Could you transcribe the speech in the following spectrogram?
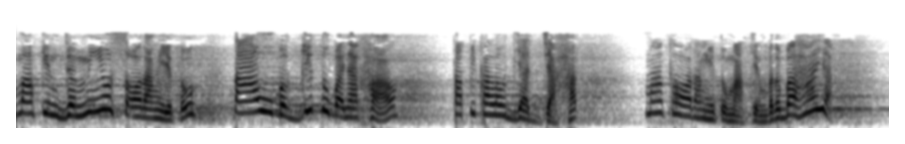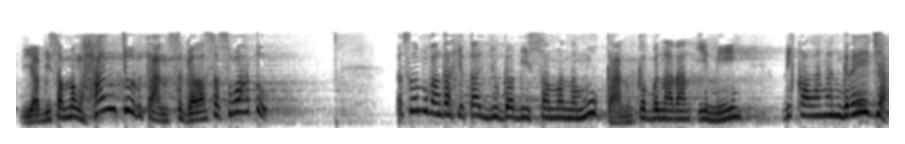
makin jenius seorang itu, tahu begitu banyak hal, tapi kalau dia jahat, maka orang itu makin berbahaya. Dia bisa menghancurkan segala sesuatu. Nah, bukankah kita juga bisa menemukan kebenaran ini di kalangan gereja?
